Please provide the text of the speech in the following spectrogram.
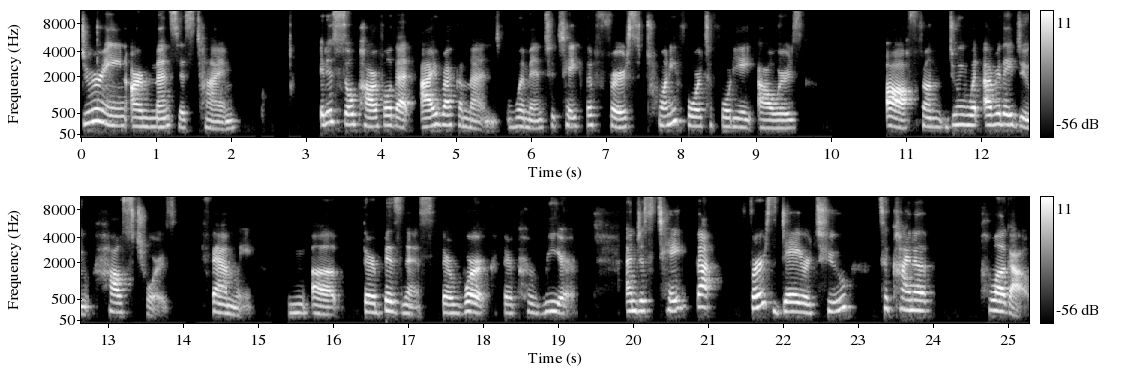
during our menses time, it is so powerful that I recommend women to take the first 24 to 48 hours off from doing whatever they do house chores, family, uh, their business, their work, their career and just take that first day or two to kind of plug out,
